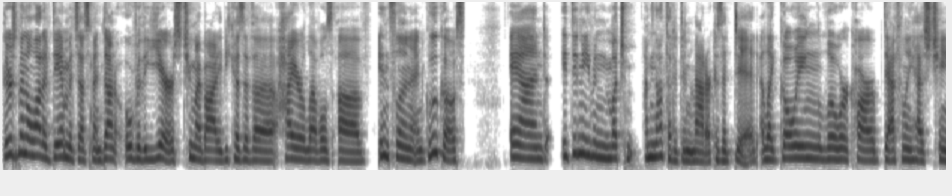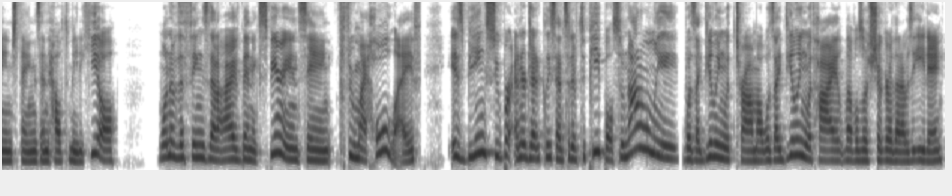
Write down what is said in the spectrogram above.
there's been a lot of damage that's been done over the years to my body because of the higher levels of insulin and glucose. And it didn't even much, I'm not that it didn't matter because it did. Like going lower carb definitely has changed things and helped me to heal. One of the things that I've been experiencing through my whole life is being super energetically sensitive to people. So not only was I dealing with trauma, was I dealing with high levels of sugar that I was eating,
